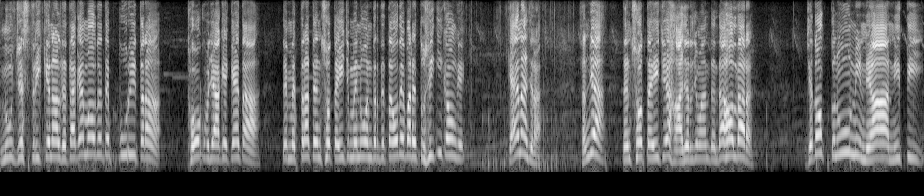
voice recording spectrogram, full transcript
ਨੂੰ ਜਿਸ ਤਰੀਕੇ ਨਾਲ ਦਿੱਤਾ ਗਿਆ ਮੈਂ ਉਹਦੇ ਤੇ ਪੂਰੀ ਤਰ੍ਹਾਂ ਠੋਕ ਵਜਾ ਕੇ ਕਹਿਤਾ ਤੇ ਮਿੱਤਰਾ 323 ਚ ਮੈਨੂੰ ਅੰਦਰ ਦਿੱਤਾ ਉਹਦੇ ਬਾਰੇ ਤੁਸੀਂ ਕੀ ਕਹੋਗੇ? ਕਹਿਣਾ ਜਰਾ। ਸਮਝਿਆ? 323 ਚ ਹਾਜ਼ਰ ਜਵਾਨ ਦਿੰਦਾ ਹੌਲਦਾਰ। ਜਦੋਂ ਕਾਨੂੰਨ ਨਿਆਂ ਨੀਤੀ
